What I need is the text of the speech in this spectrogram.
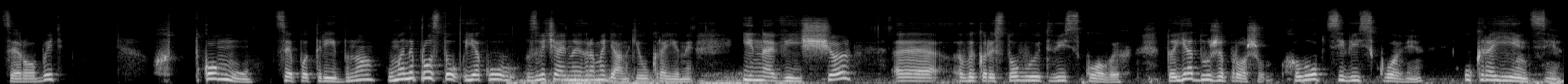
це робить? Кому це потрібно? У мене просто як у звичайної громадянки України. І навіщо е, використовують військових? То я дуже прошу, хлопці військові, українці,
